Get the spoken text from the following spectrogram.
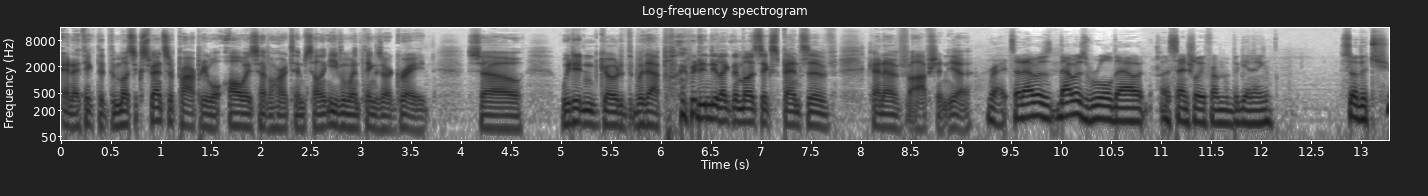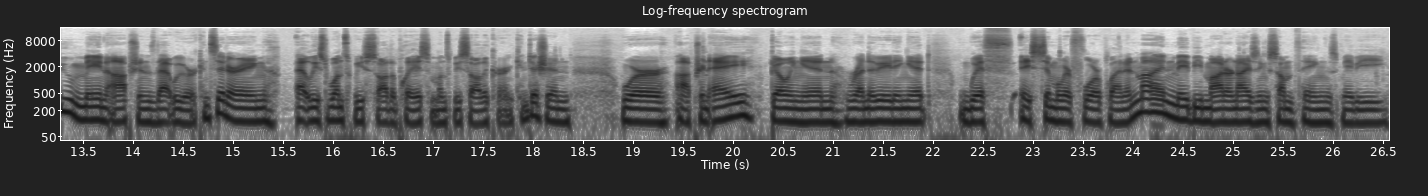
and I think that the most expensive property will always have a hard time selling, even when things are great. So we didn't go to, with that. We didn't do like the most expensive kind of option. Yeah. Right. So that was that was ruled out essentially from the beginning. So the two main options that we were considering, at least once we saw the place and once we saw the current condition, were option A, going in, renovating it with a similar floor plan in mind, maybe modernizing some things, maybe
